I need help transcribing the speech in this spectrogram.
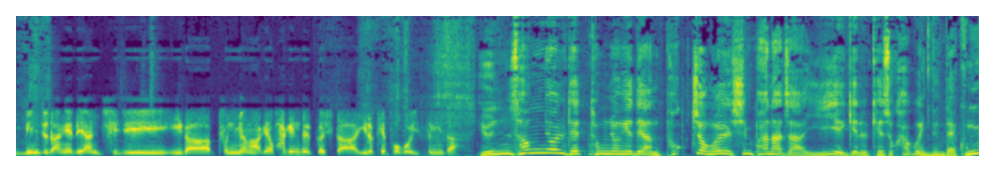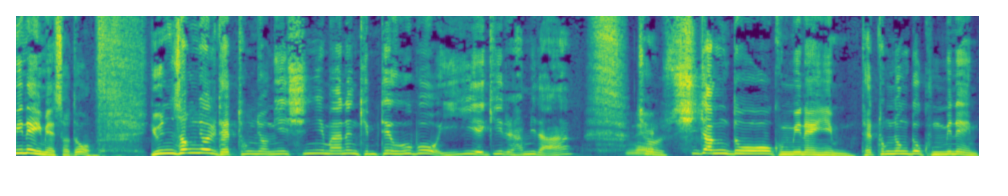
민주당에 대한 지지가 분명하게 확인될 것이다 이렇게 보고 있습니다. 윤석열 대통령에 대한 폭정을 심판하자 이 얘기를 계속하고 있는데 국민의힘에서도 윤석열 대통령이 신임하는 김태우 후보 이 얘기를 합니다. 네. 저 시장도 국민의힘, 대통령도 국민의힘.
